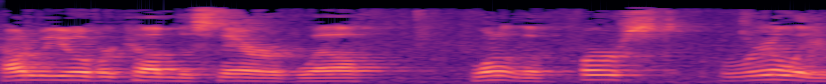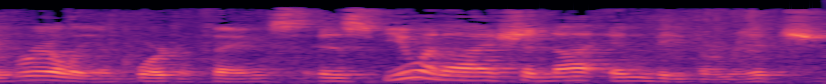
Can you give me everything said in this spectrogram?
How do we overcome the snare of wealth? One of the first really, really important things is you and I should not envy the rich.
